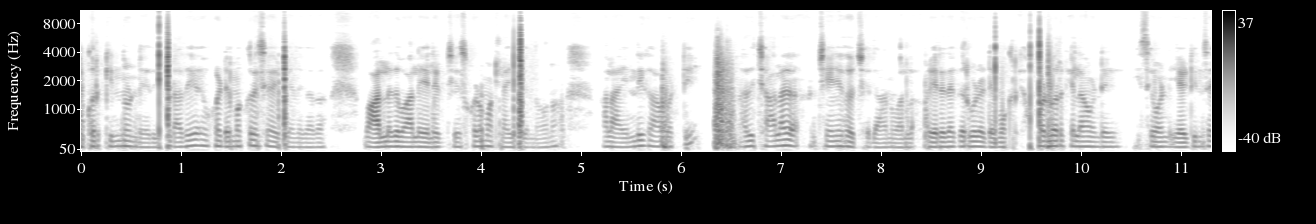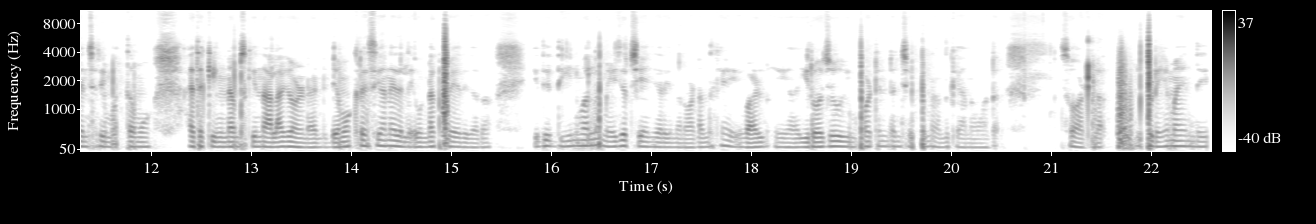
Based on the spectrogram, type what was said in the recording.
ఒకరి కింద ఉండేది ఇప్పుడు అదే ఒక డెమోక్రసీ అయిపోయింది కదా. వాళ్ళది వాళ్ళే ఎలెక్ట్ చేసుకోవడం అట్లా అయిపోయింది అవునా? అలా అయింది కాబట్టి అది చాలా చేంజెస్ వచ్చాయి దానివల్ల వేరే దగ్గర కూడా డెమోక్రసీ అప్పటి వరకు ఎలా ఉండేది? సెవెన్ ఎయిటీన్ సెంచరీ మొత్తము అయితే కింగ్డమ్స్ కింద అలాగే ఉండే డెమోక్రసీ అనేది లే- ఉండకపోయేది కదా. ఇది దీనివల్ల మేజర్ చేంజ్ జరిగింది అనమాట అందుకే వరల్డ్ ఈరోజు ఇంపార్టెంట్ అని చెప్పింది అందుకే అనమాట సో అట్లా. ఇప్పుడు ఏమైంది?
